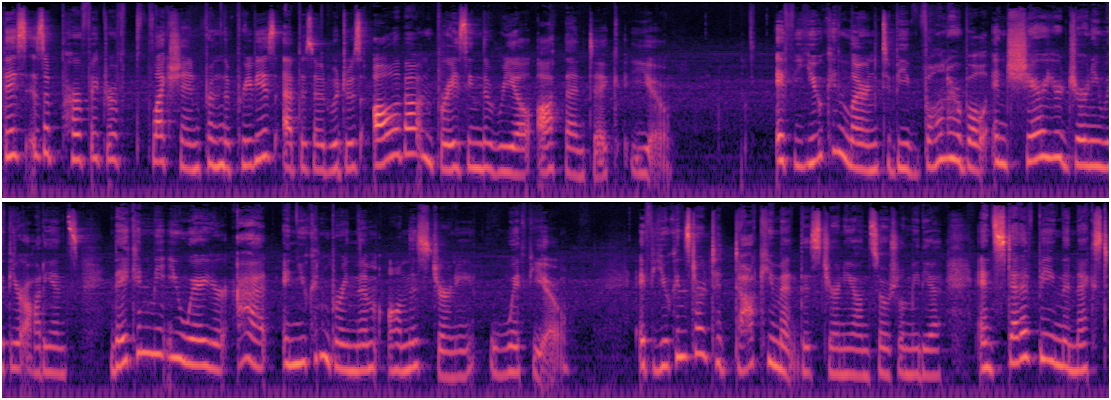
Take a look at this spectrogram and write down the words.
This is a perfect reflection from the previous episode, which was all about embracing the real, authentic you. If you can learn to be vulnerable and share your journey with your audience, they can meet you where you're at and you can bring them on this journey with you. If you can start to document this journey on social media instead of being the next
